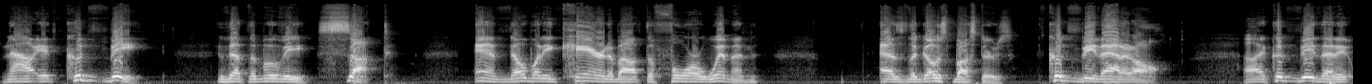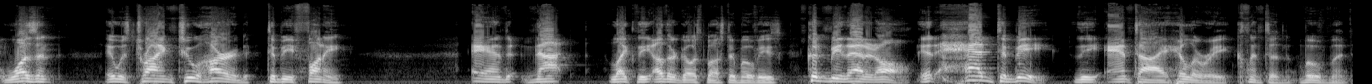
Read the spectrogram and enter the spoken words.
Now, it couldn't be that the movie sucked and nobody cared about the four women as the Ghostbusters. Couldn't be that at all. Uh, it couldn't be that it wasn't, it was trying too hard to be funny and not like the other Ghostbuster movies. Couldn't be that at all. It had to be the anti Hillary Clinton movement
